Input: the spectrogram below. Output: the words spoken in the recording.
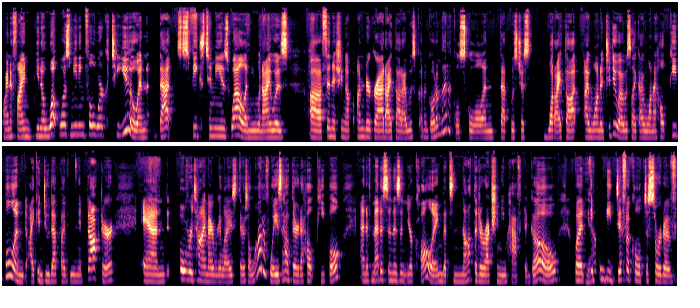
trying to find, you know, what was meaningful work to you. And that speaks to me as well. I mean, when I was uh, finishing up undergrad, I thought I was going to go to medical school. And that was just what I thought I wanted to do. I was like, I want to help people, and I can do that by being a doctor. And over time, I realized there's a lot of ways out there to help people. And if medicine isn't your calling, that's not the direction you have to go. But yeah. it can be difficult to sort of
